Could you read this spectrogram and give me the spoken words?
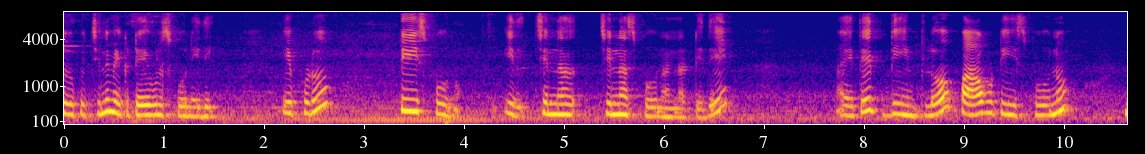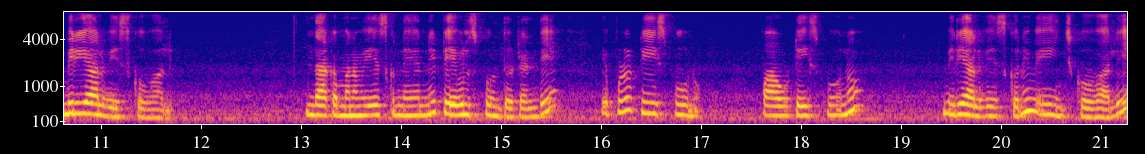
చూపించింది మీకు టేబుల్ స్పూన్ ఇది. ఇప్పుడు టీ స్పూను ఇది చిన్న చిన్న స్పూన్ అన్నట్టు ఇది. అయితే దీంట్లో పావు టీ స్పూను మిరియాలు వేసుకోవాలి. ఇందాక మనం వేసుకునేవన్నీ టేబుల్ స్పూన్ తోటండి. ఇప్పుడు టీ స్పూను పావు టీ స్పూను మిరియాలు వేసుకొని వేయించుకోవాలి.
